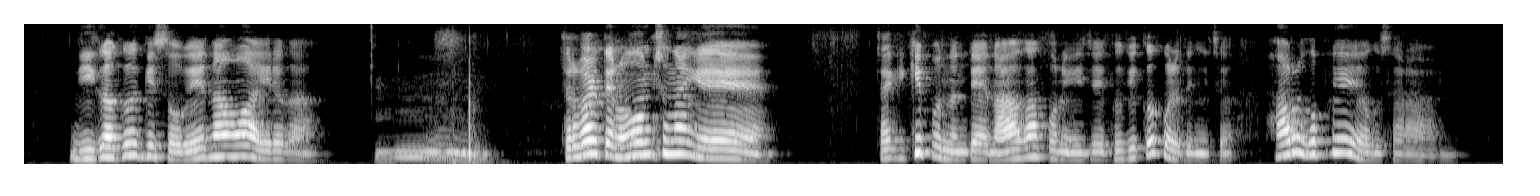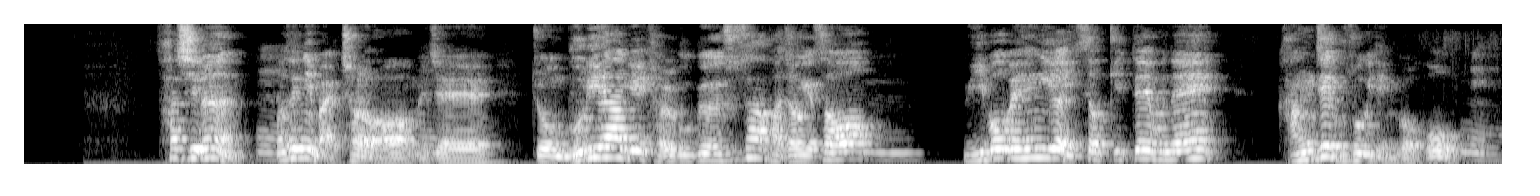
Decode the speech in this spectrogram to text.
네가 거기서 왜 나와 이래가. 음. 들어갈 때는 엄청나게 자기 기뻤는데 나와갖고는 이제 그게 거꾸로 된 거죠. 하루 급해요 그 사람. 사실은 네. 선생님 말처럼 이제 좀 무리하게 결국은 수사 과정에서 음, 위법의 행위가 있었기 때문에 강제 구속이 된 거고 네,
